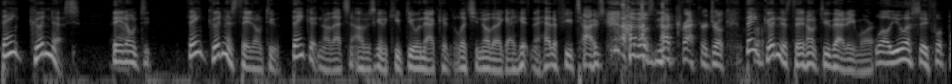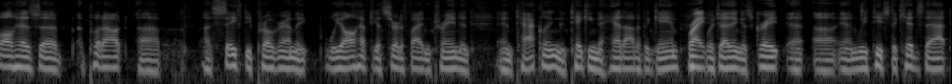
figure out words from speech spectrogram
Thank goodness they don't. Do, thank goodness they don't do. Thank good. No, that's I was going to keep doing that. Could let you know that I got hit in the head a few times on those nutcracker drills. Thank goodness they don't do that anymore. Well, USA Football has uh, put out uh, a safety program. They, we all have to get certified and trained in, in tackling and taking the head out of the game, Right. Which I think is great, uh, uh, and we teach the kids that.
